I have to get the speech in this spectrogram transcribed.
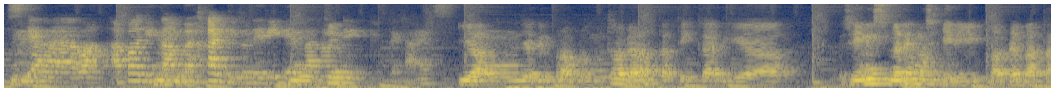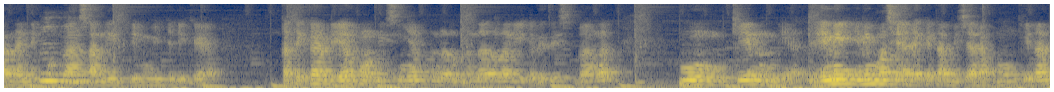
secara lang- apa ditambahkan gitu dari data Mungkin. non DTKS. yang jadi problem itu adalah ketika dia sini sebenarnya masih jadi perdebatan dan di Mhm. pembahasan di tim gitu. jadi kayak ketika dia kondisinya benar-benar lagi kritis banget mungkin ya ini ini masih ada kita bicara kemungkinan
